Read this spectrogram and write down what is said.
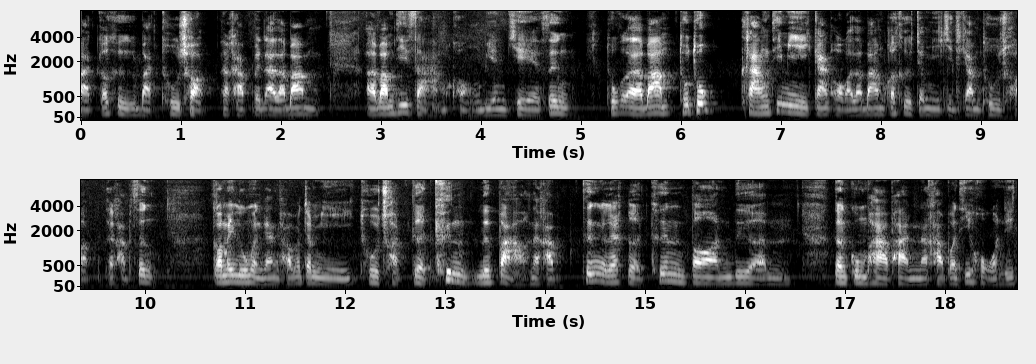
บัตรก็คือบัตร Two Shot นะครับ เป็นอัลบั้มอัลบั้มที่ 3 ของ BNK ซึ่งทุกอัลบั้มทุกๆ ครั้งที่มีการออกอัลบั้มก็คือจะมีกิจกรรม Two Shot นะครับ ซึ่งก็ไม่รู้เหมือนกันครับว่าจะมี Two Shot เกิดขึ้นหรือเปล่านะครับ ซึ่งจะเกิดขึ้นตอนเดือนเดือนกุมภาพันธ์นะครับ วันที่ 6 วันที่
